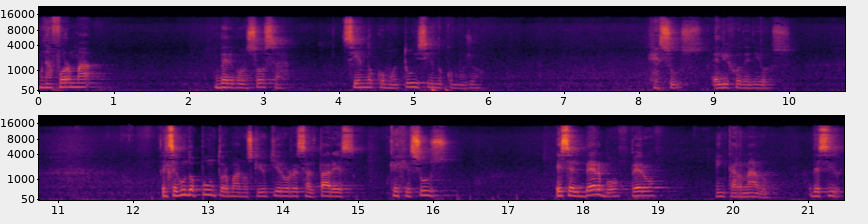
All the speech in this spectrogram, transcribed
una forma vergonzosa, siendo como tú y siendo como yo. Jesús, el Hijo de Dios. El segundo punto, hermanos, que yo quiero resaltar es que Jesús es el verbo, pero encarnado. Es decir,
